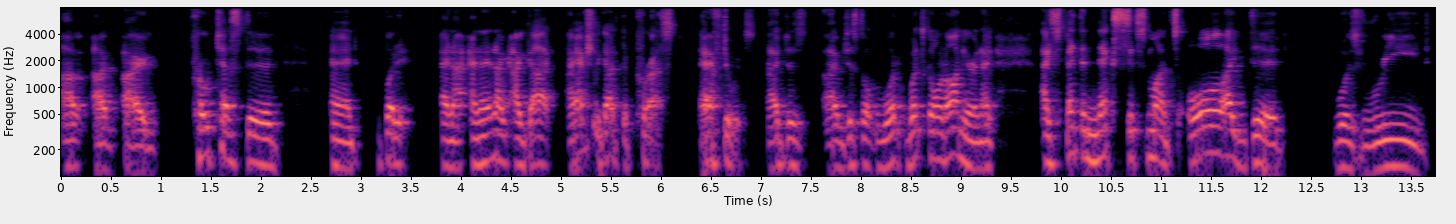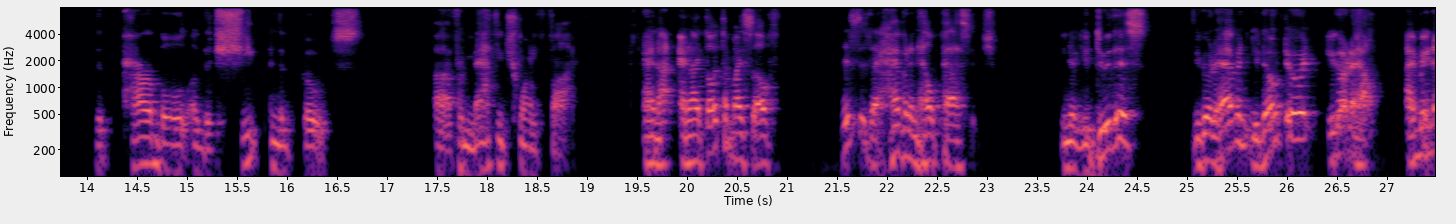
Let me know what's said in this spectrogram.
I, I, I protested, and but and I and then I, I got I actually got depressed afterwards. I just I just thought what what's going on here, and I I spent the next six months. All I did was read the parable of the sheep and the goats uh, from Matthew 25, and I and I thought to myself, this is a heaven and hell passage. You know, you do this, you go to heaven. You don't do it, you go to hell. I mean,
